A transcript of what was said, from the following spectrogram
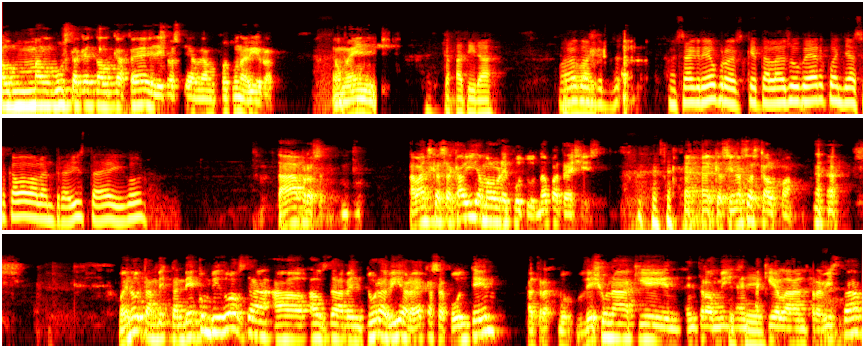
el mal gust aquest del cafè i dic, hòstia, em fot una birra. Almenys. Que fa tirar. bueno, doncs, em sap greu, però és que te l'has obert quan ja s'acabava l'entrevista, eh, Igor? Ah, però abans que s'acabi ja me l'hauré fotut, no pateixis. que si no s'escalfa. bueno, també, també convido els de, a- els d'Aventura Beer, eh, que s'apuntin. Ho deixo anar aquí entre el, Sí, sí. aquí a l'entrevista.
